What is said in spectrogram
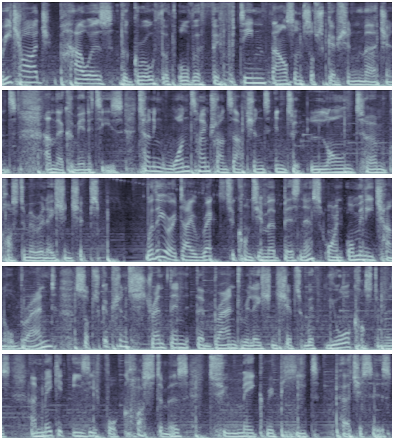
Recharge powers the growth of over 15,000 subscription merchants and their communities, turning one time transactions into long term customer relationships. Whether you're a direct to consumer business or an omni channel brand, subscriptions strengthen the brand relationships with your customers and make it easy for customers to make repeat purchases.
